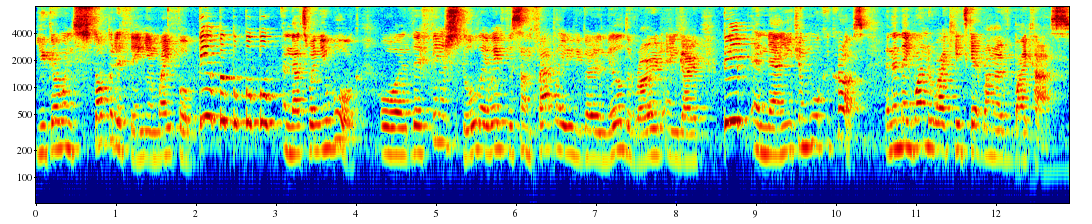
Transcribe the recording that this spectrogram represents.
You go and stop at a thing and wait for beep, boop, boop, boop, boop, and that's when you walk. Or they've finished school, they wait for some fat lady to go to the middle of the road and go beep, and now you can walk across. And then they wonder why kids get run over by cars.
